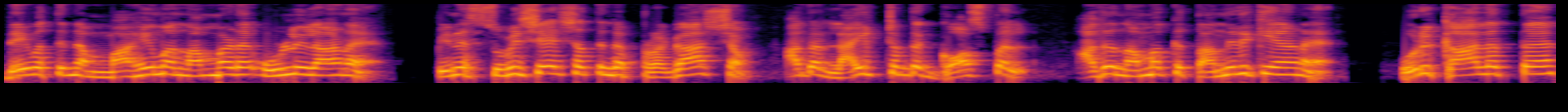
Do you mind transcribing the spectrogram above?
ദൈവത്തിന്റെ മഹിമ നമ്മുടെ ഉള്ളിലാണ്. പിന്നെ സുവിശേഷത്തിന്റെ പ്രകാശം അത് ലൈറ്റ് ഓഫ് ദ ഗോസ്പൽ അത് നമുക്ക് തന്നിരിക്കുകയാണ്. ഒരു കാലത്ത്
